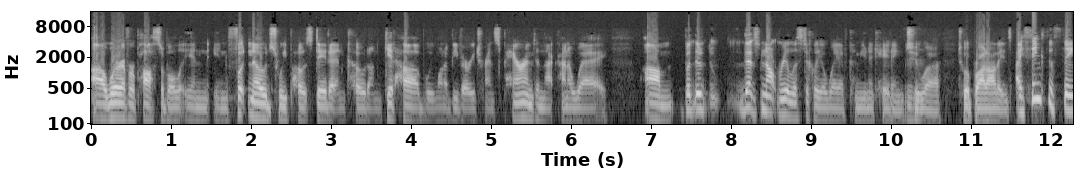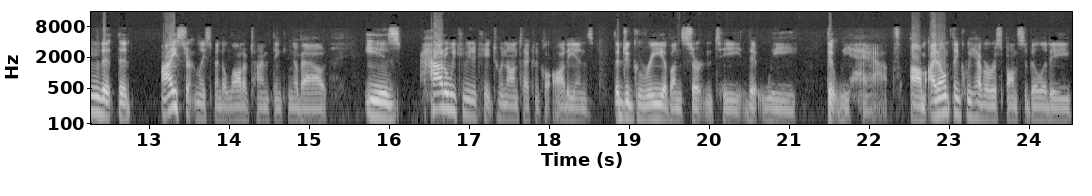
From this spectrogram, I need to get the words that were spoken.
uh, wherever possible. In in footnotes, we post data and code on GitHub. We want to be very transparent in that kind of way. Um, but that's not realistically a way of communicating to mm-hmm. a to a broad audience. I think the thing that that I certainly spend a lot of time thinking about is how do we communicate to a non-technical audience the degree of uncertainty that we that we have. Um, I don't think we have a responsibility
